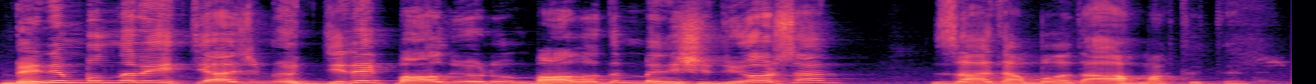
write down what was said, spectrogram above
Benim bunlara ihtiyacım yok. Direkt bağlıyorum, bağladım ben işi diyorsan zaten buna da ahmaklık denir.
